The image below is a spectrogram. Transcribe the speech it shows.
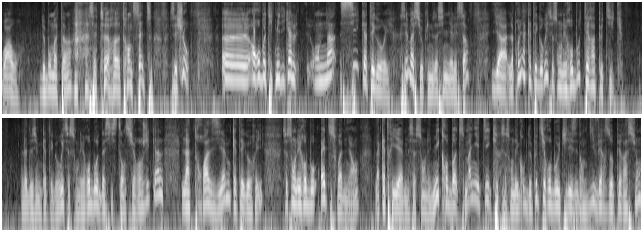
Waouh De bon matin à 7h37, c'est chaud. Euh, en robotique médicale, on a six catégories. C'est Massio qui nous a signalé ça. Il y a la première catégorie, ce sont les robots thérapeutiques. La deuxième catégorie, ce sont les robots d'assistance chirurgicale. La troisième catégorie, ce sont les robots aides-soignants. La quatrième, ce sont les microbots magnétiques. Ce sont des groupes de petits robots utilisés dans diverses opérations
